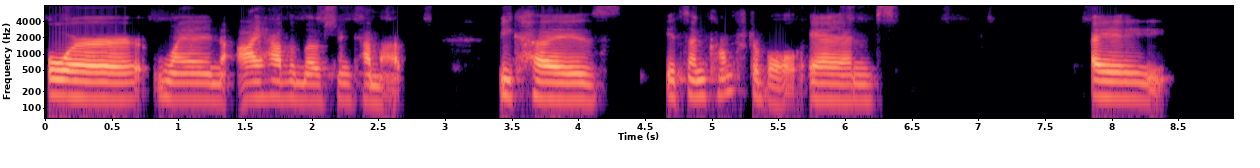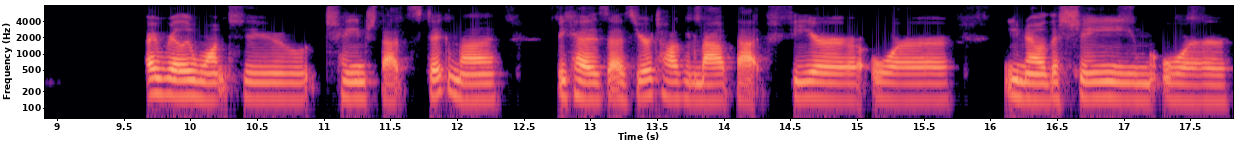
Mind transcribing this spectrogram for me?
or when I have emotion come up because it's uncomfortable and i i really want to change that stigma because as you're talking about that fear or you know the shame or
